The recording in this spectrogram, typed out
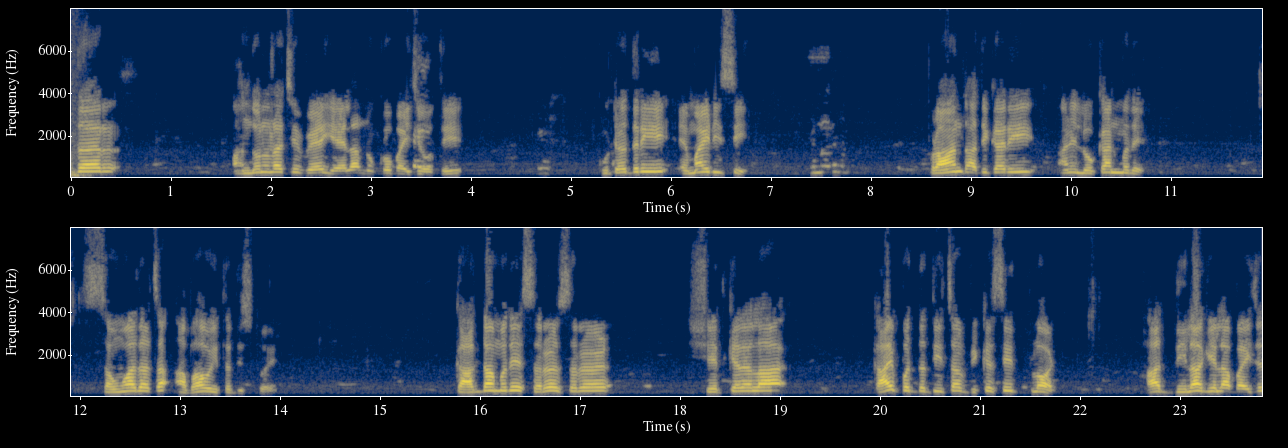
तर आंदोलनाची वेळ यायला नको पाहिजे होती. कुठेतरी एम आय डी सी प्रांत अधिकारी आणि लोकांमध्ये संवादाचा अभाव इथं दिसतोय. कागदामध्ये सरळ सरळ शेतकऱ्याला काय पद्धतीचा विकसित प्लॉट हा दिला गेला पाहिजे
